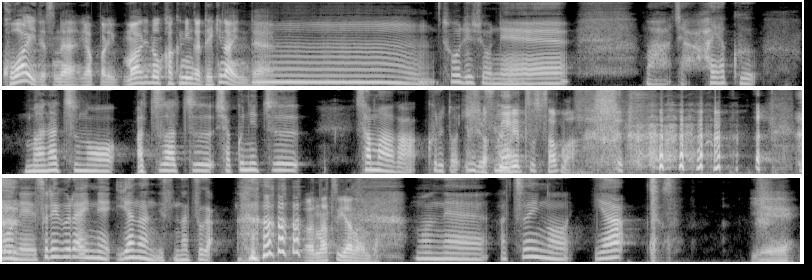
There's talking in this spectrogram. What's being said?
怖いですね。やっぱり、周りの確認ができないんで。うーん、そうですよね。まあ、じゃあ早く、真夏の熱々、灼熱サマーが来るといいです灼ね。熱サマー？もうね、それぐらいね、嫌なんです、夏が。あ夏嫌なんだ。もうね、暑いの嫌。예.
